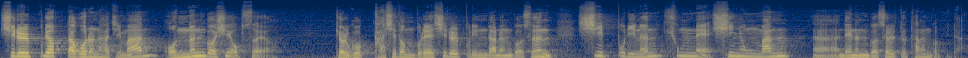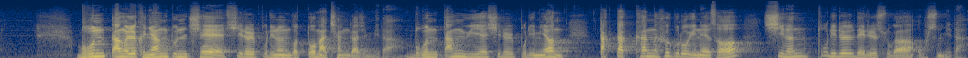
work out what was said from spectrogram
씨를 뿌렸다고는 하지만 얻는 것이 없어요. 결국 가시덤불에 씨를 뿌린다는 것은 씨 뿌리는 흉내, 신육만 어, 내는 것을 뜻하는 겁니다. 묵은 땅을 그냥 둔 채 씨를 뿌리는 것도 마찬가지입니다. 묵은 땅 위에 씨를 뿌리면 딱딱한 흙으로 인해서 씨는 뿌리를 내릴 수가 없습니다.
